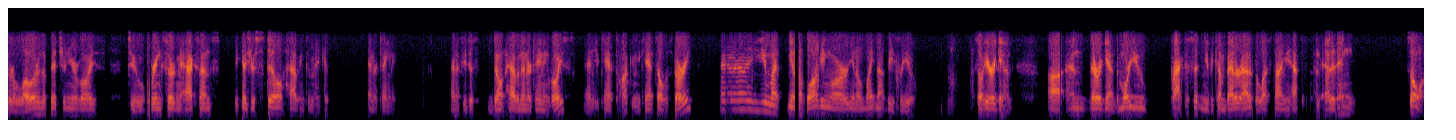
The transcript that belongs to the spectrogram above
or lower the pitch in your voice to bring certain accents because you're still having to make it entertaining. And if you just don't have an entertaining voice and you can't talk and you can't tell a story, eh, you might, you know, blogging or, you know, might not be for you. So here again, uh, and there again, the more you practice it and you become better at it, the less time you have to spend editing, so on.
